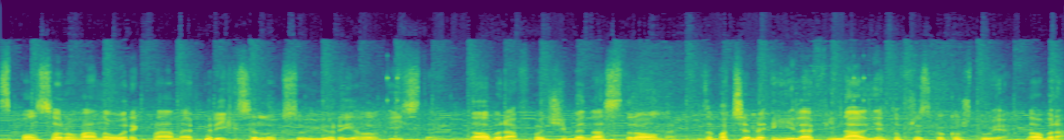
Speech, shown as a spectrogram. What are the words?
sponsorowaną reklamę Prix Luxury Real Estate. Dobra, wchodzimy na stronę. Zobaczymy ile finalnie to wszystko kosztuje. Dobra,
